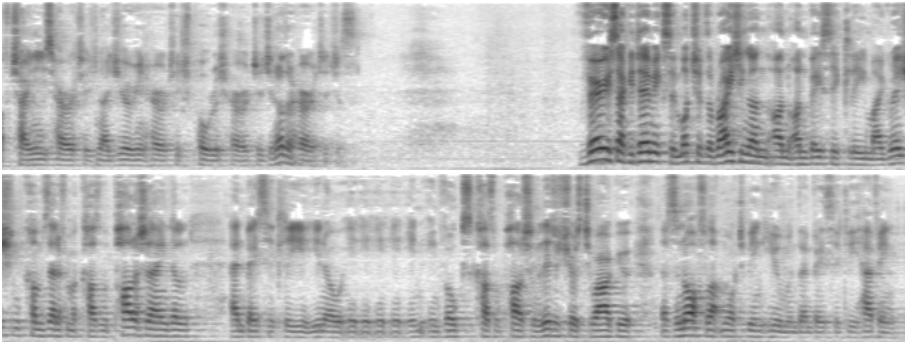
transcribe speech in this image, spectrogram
of Chinese heritage, Nigerian heritage, Polish heritage, and other heritages. Various academics and much of the writing on, on, on basically migration comes at it from a cosmopolitan angle and basically, you know, in, in, in, invokes cosmopolitan literatures to argue there's an awful lot more to being human than basically having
